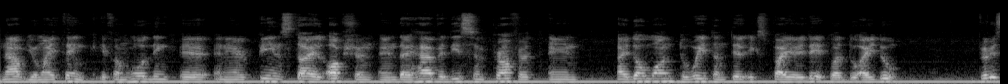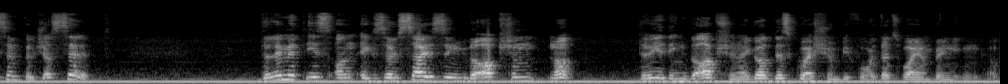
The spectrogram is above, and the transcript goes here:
Now you might think if I'm holding uh, an European style option and I have a decent profit and I don't want to wait until expiry date. What do I do? Very simple, just sell it. The limit is on exercising the option, not trading the option. I got this question before, that's why I'm bringing it up.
